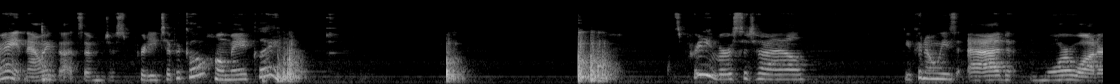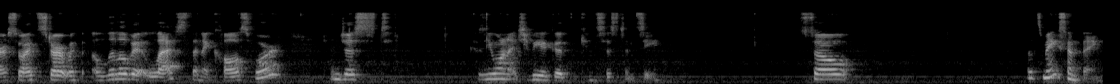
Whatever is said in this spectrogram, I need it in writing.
Right, now we've got some just pretty typical homemade clay. It's pretty versatile. You can always add more water, so I'd start with a little bit less than it calls for, and just because you want it to be a good consistency. So let's make something.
